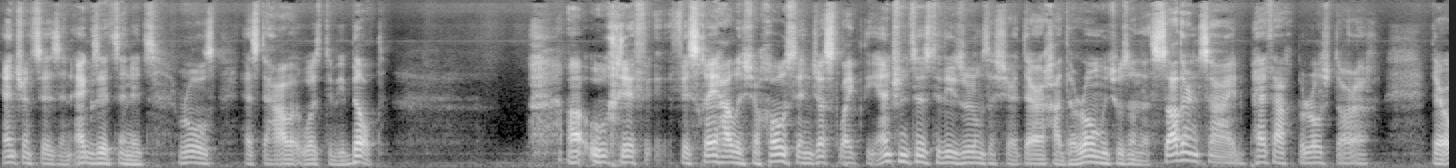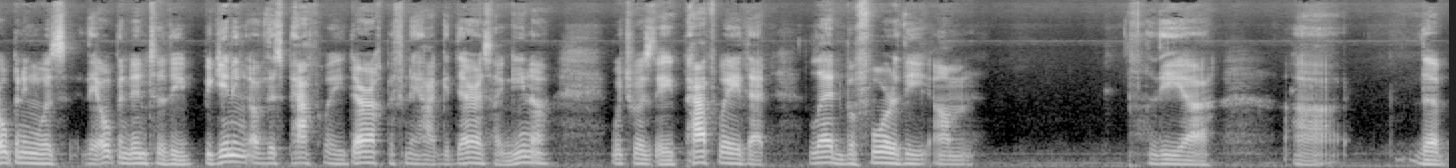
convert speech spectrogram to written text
entrances and exits and its rules as to how it was to be built. Uh, and just like the entrances to these rooms, Derech Hadarom, which was on the southern side, Petach Barosh Darach, their opening was they opened into the beginning of this pathway, Derech Bifnei HaGederes Hagina, which was a pathway that led before the um, the uh, uh, the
